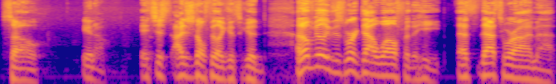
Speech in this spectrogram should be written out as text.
So you know, it's just I just don't feel like it's good. I don't feel like this worked out well for the Heat. That's that's where I'm at,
